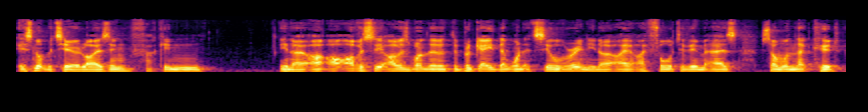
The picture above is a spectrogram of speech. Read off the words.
It's not materialising. Fucking you know, I, I, obviously I was one of the, the brigade that wanted Silva in. You know, I, I thought of him as someone that could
